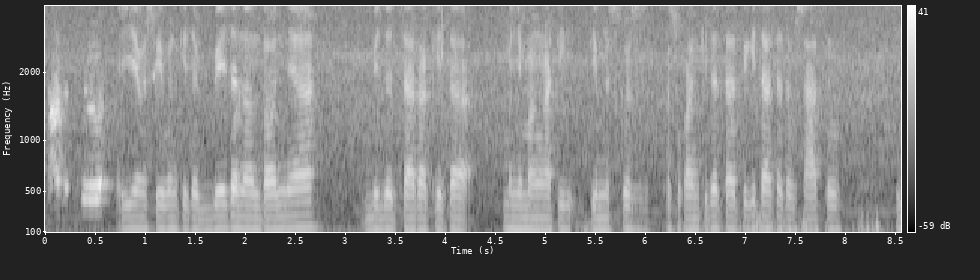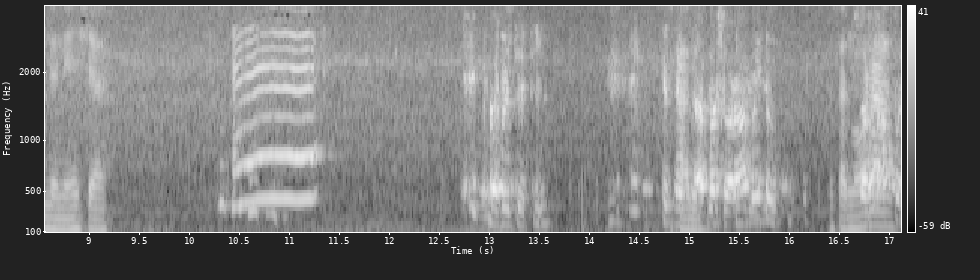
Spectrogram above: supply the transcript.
ada sih lah. Iya meskipun kita beda nontonnya beda cara kita menyemangati tim kes- kesukaan kita tapi kita tetap satu Indonesia. Pesan apa suara apa itu? pesan moral. Apa?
